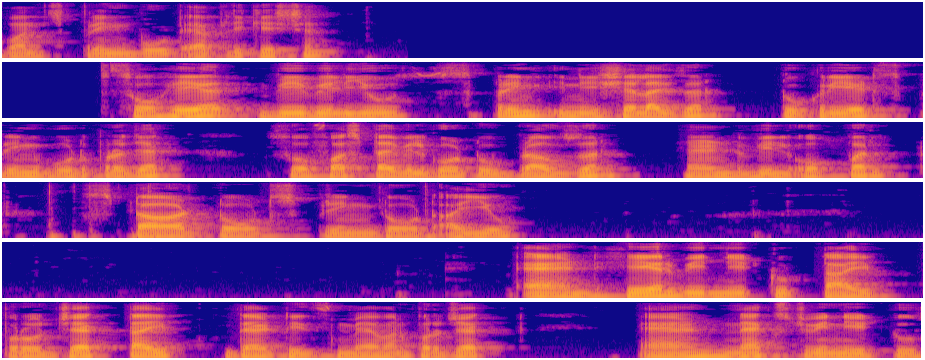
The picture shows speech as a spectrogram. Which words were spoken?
one Spring Boot application. So here we will use Spring Initializr to create Spring Boot project. So first I will go to browser and will open start.spring.io and here we need to type project type that is maven project. And next we need to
